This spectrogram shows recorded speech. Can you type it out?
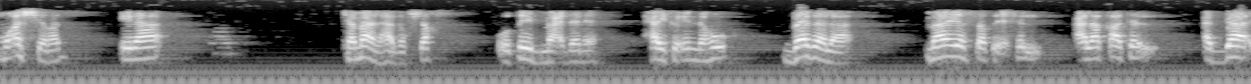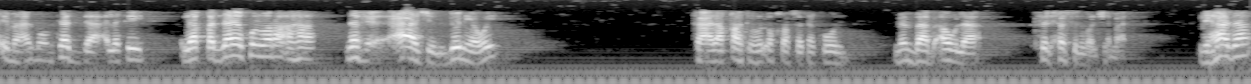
مؤشرا إلى كمال هذا الشخص وطيب معدنه حيث إنه بذل ما يستطيع في العلاقات الدائمة الممتدة التي قد لا يكون وراءها نفع عاجل دنيوي فعلاقاته الأخرى ستكون من باب أولى في الحسن والجمال. لهذا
